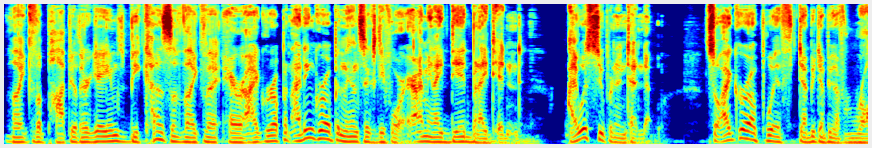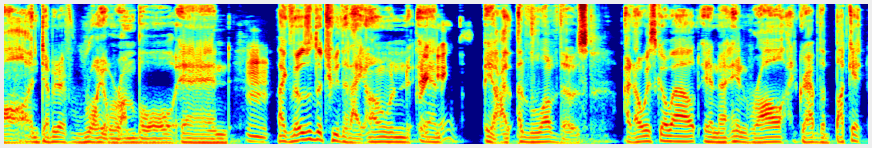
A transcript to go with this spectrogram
like the popular games because of like the era I grew up in. I didn't grow up in the N64 era. I mean, I did, but I didn't. I was Super Nintendo. So I grew up with WWF Raw and WWF Royal Rumble and Hmm. like those are the two that I owned Great and games. yeah, I, I love those. I'd always go out in uh, in Raw. I'd grab the bucket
